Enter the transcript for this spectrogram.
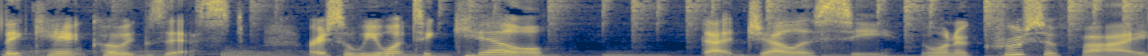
They can't coexist, right? So we want to kill that jealousy. We want to crucify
